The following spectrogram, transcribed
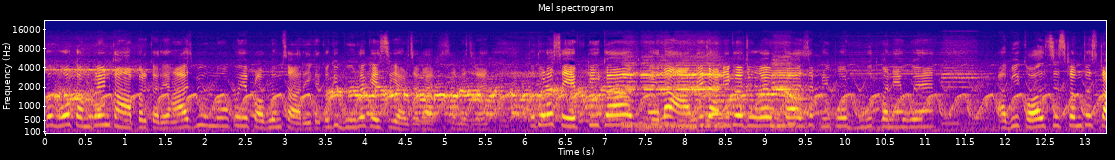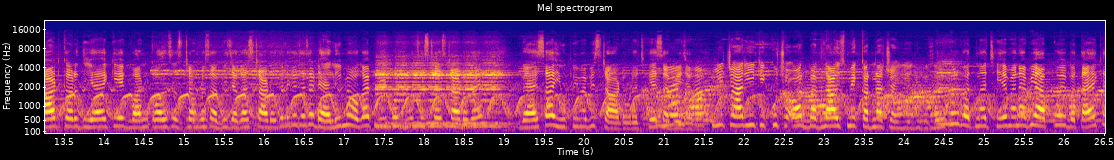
तो वो कंप्लेंट कहाँ पर करें? आज भी उन लोगों को ये प्रॉब्लम्स आ रही है, क्योंकि ब्यूरोक्रेसी हर जगह आप समझ रहे हैं। तो थोड़ा सेफ्टी का, महिला आने जाने का जो है उनका ऐसे प्रीपोर्ट बूथ बने हुए हैं। अभी कॉल सिस्टम तो स्टार्ट कर दिया है कि एक वन कॉल सिस्टम बस सभी जगह स्टार्ट हो गया लेकिन जैसे दिल्ली में होगा प्रीपोर्ट बूथ सिस्टम स्टार्ट हो गया वैसा यूपी में भी स्टार्ट होना चाहिए तो सभी जगह। आप ये चाह रही हैं कि कुछ और बदलाव इसमें करना चाहिए बिल्कुल बदलना चाहिए। मैंने अभी आपको ये बताया कि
